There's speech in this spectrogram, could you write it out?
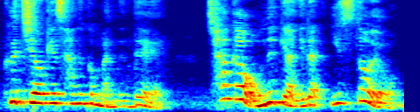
그 지역에 사는 건 맞는데 차가 없는 게 아니라 있어요.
